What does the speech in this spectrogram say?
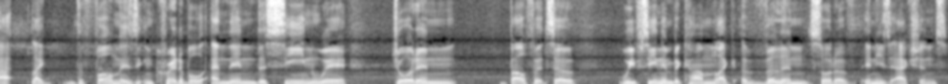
uh, like the film is incredible. And then the scene where Jordan Belfort, so we've seen him become like a villain sort of in his actions.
